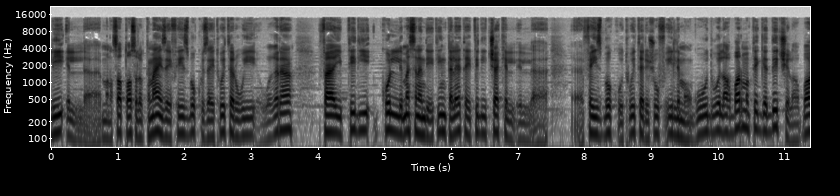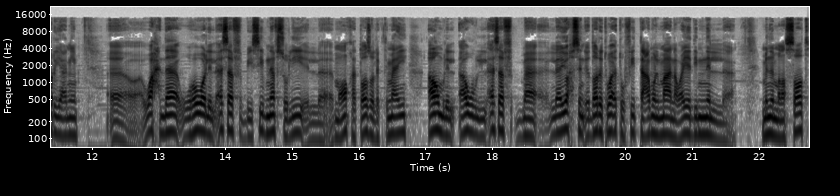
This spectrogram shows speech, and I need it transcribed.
لمنصات التواصل الاجتماعي زي فيسبوك وزي تويتر وغيرها. فيبتدي كل مثلا دقيقتين ثلاثة يبتدي ال- آه، فيسبوك وتويتر يشوف إيه اللي موجود والأخبار ما بتتجددش. الأخبار يعني آه، واحدة وهو للأسف بيسيب نفسه لمواقع التواصل الاجتماعي أو أو للأسف ما لا يحسن إدارة وقته في التعامل مع النوعيه دي من من المنصات.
